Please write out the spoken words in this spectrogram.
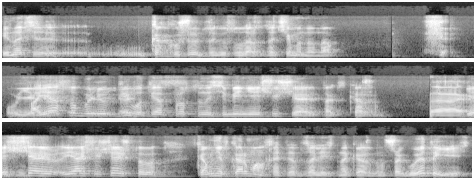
Иначе, э, как уж это за государство? Зачем оно нам? а я особой любви, вот я просто на себе не ощущаю, так скажем. Я ощущаю, я ощущаю, что ко мне в карман хотят залезть на каждом шагу. Это есть.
